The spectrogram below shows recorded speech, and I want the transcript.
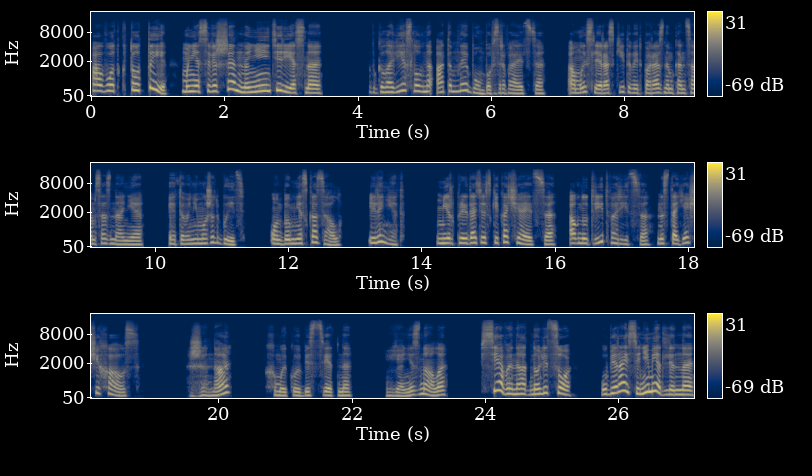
а вот кто ты, мне совершенно неинтересно». В голове словно атомная бомба взрывается, а мысли раскидывает по разным концам сознания. Этого не может быть. Он бы мне сказал. Или нет? Мир предательски качается, а внутри творится настоящий хаос. «Жена?» — хмыкаю бесцветно. «Я не знала». «Все вы на одно лицо! Убирайся немедленно!»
